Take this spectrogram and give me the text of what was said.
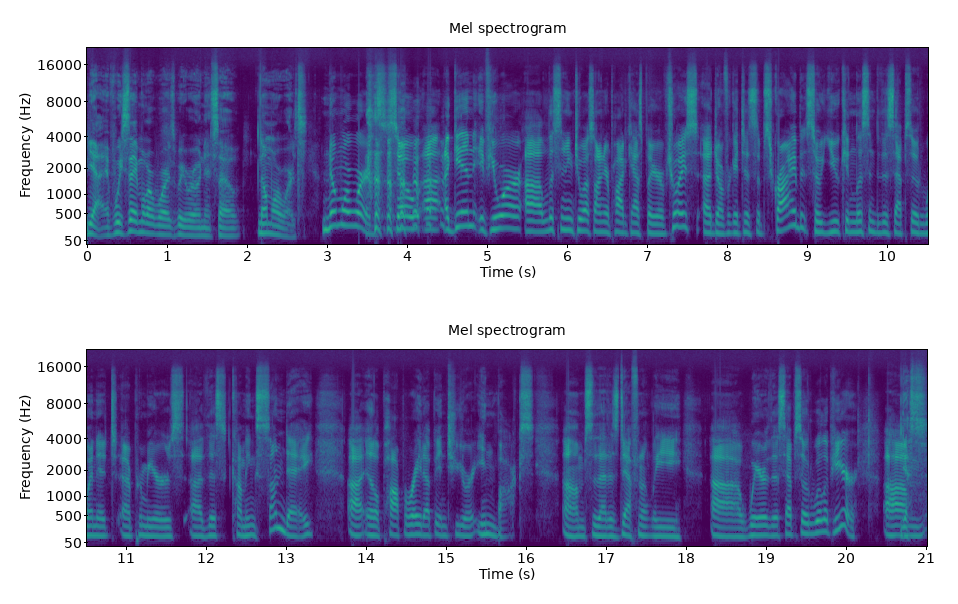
yeah, if we say more words, we ruin it. So no more words. No more words. So, uh, again, if you are uh, listening to us on your podcast player of choice, uh, don't forget to subscribe so you can listen to this episode when it uh, premieres uh, this coming Sunday. Uh, it'll pop right up into your inbox. Um, so, that is definitely. Uh, where this episode will appear. Um, Yes.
